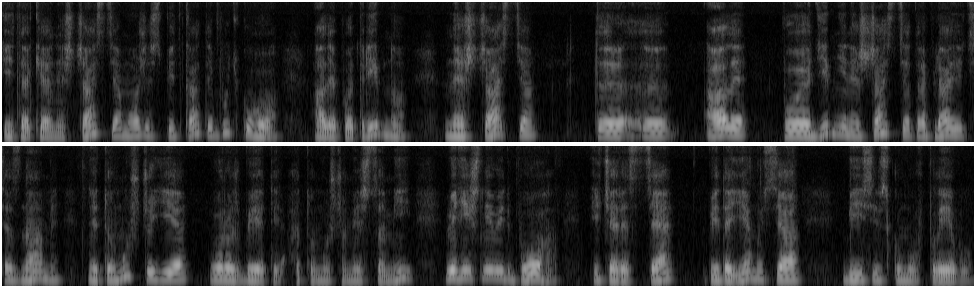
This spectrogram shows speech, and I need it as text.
і таке нещастя може спіткати будь-кого, але потрібно нещастя, е, але подібні нещастя трапляються з нами не тому, що є ворожбити, а тому, що ми ж самі відійшли від Бога і через це піддаємося бісівському впливу.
